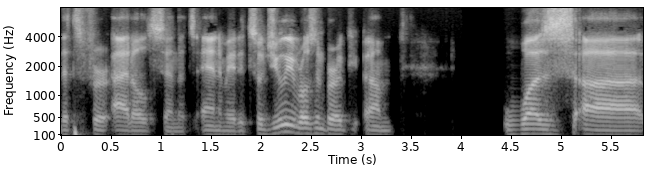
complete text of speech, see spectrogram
that's for adults and that's animated. So Julie Rosenberg um, was uh,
